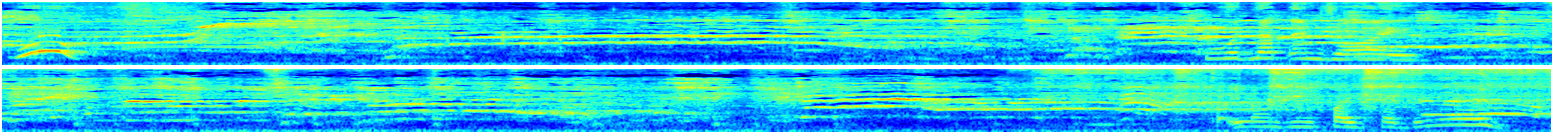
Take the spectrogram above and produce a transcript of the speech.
Woo! Who would not enjoy? Kailang G5 siya dun.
